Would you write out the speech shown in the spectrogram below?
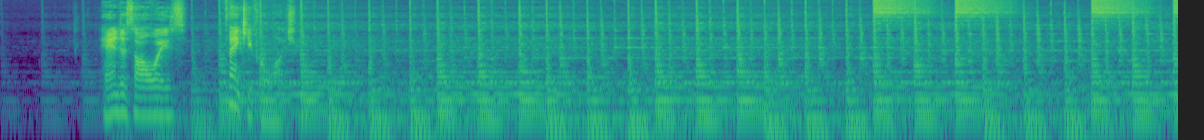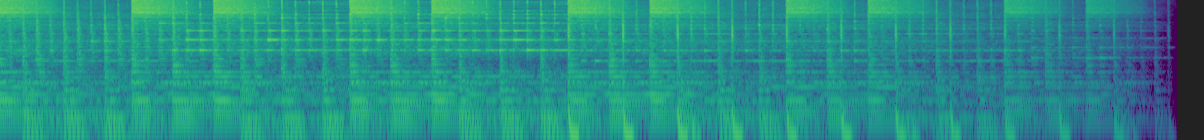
And as always, thank you for watching.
